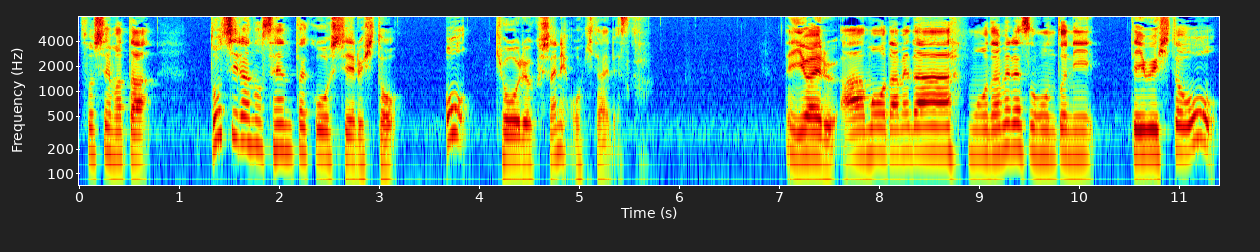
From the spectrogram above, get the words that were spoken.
そしてまた、どちらの選択をしている人を協力者に置きたいですかでいわゆる、ああ、もうダメだ、もうダメです、本当にっていう人を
